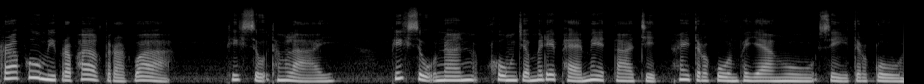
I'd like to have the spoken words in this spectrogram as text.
พระผู้มีพระภาคตรัสว่า ภิกษุทั้งหลาย ภิกษุนั้นคงจะไม่ได้แผ่เมตตาจิตให้ตระกูลพญางูสี่ตระกูล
